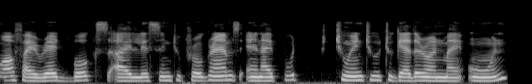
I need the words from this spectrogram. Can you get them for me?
of. I read books, I listened to programs, and I put two and two together on my own.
